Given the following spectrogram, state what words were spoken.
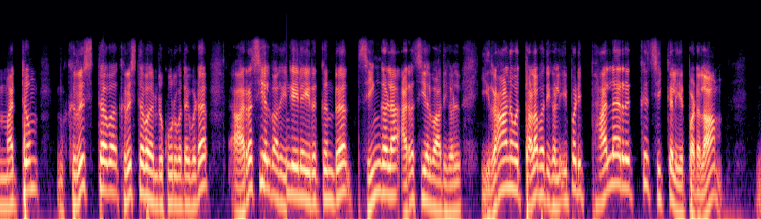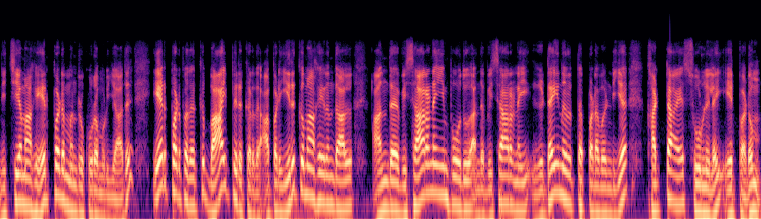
மற்றும் கிறிஸ்தவ கிறிஸ்தவ என்று கூறுவதை விட அரசியல்வாதி இலங்கையிலே இருக்கின்ற சிங்கள அரசியல்வாதிகள் இராணுவ தளபதிகள் இப்படி பலருக்கு சிக்கல் ஏற்படலாம். நிச்சயமாக ஏற்படும் என்று கூற முடியாது. ஏற்படுவதற்கு வாய்ப்பு இருக்கிறது. அப்படி இருக்குமாக இருந்தால் அந்த விசாரணையின் போது அந்த விசாரணை இடைநிறுத்தப்பட வேண்டிய கட்டாய சூழ்நிலை ஏற்படும்.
